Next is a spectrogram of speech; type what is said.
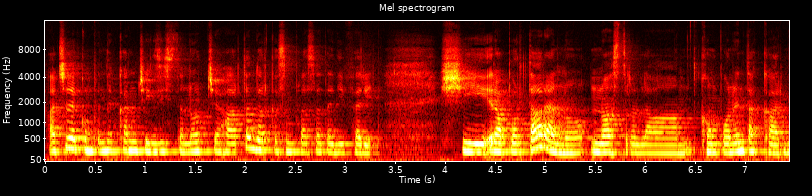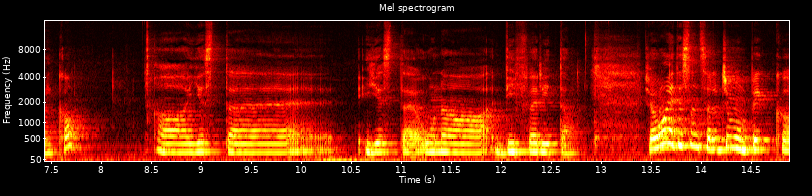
acele componente karmice există în orice hartă, doar că sunt plasate diferit. Și raportarea no- noastră la componenta karmică uh, este, este una diferită. Și acum haideți să înțelegem un pic uh,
